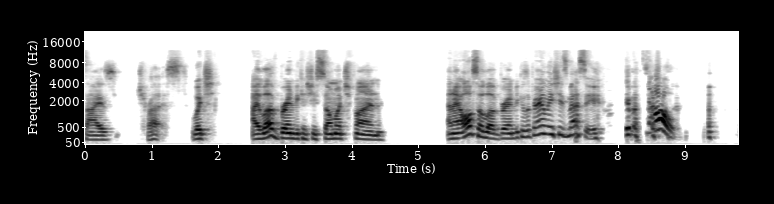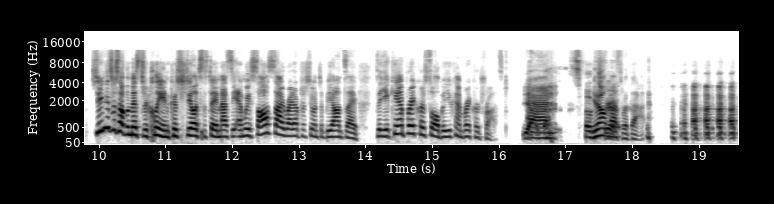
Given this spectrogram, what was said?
Sai's trust, which I love Brynn because she's so much fun. And I also love Brynn because apparently she's messy. Oh, she needs herself a Mr. Clean because she likes to stay messy. And we saw Sai right after she went to Beyonce. So you can't break her soul, but you can break her trust. yeah, And so you don't true. mess with that.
